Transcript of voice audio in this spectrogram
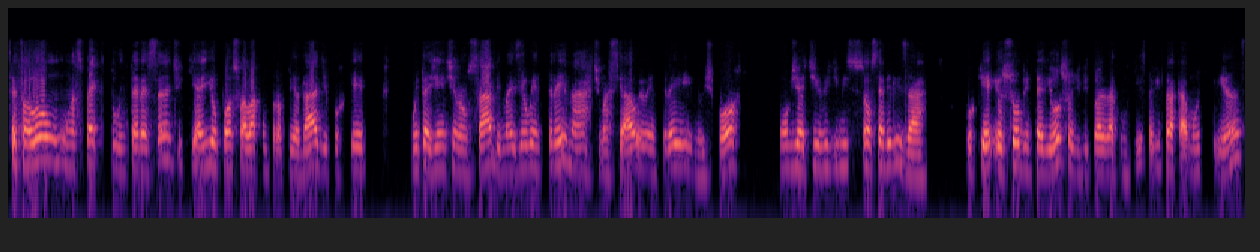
Você falou um aspecto interessante que aí eu posso falar com propriedade, porque muita gente não sabe, mas eu entrei na arte marcial, eu entrei no esporte com o objetivo de me sociabilizar. Porque eu sou do interior, sou de Vitória da Conquista, vim para cá muito criança,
